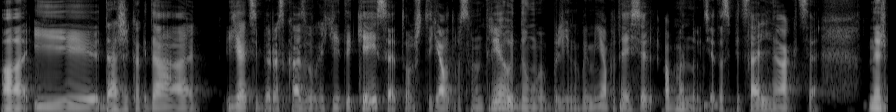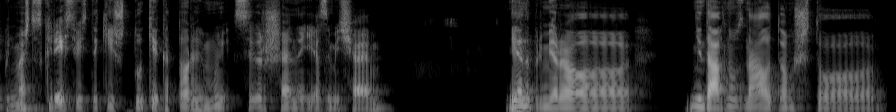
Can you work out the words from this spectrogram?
А, и даже когда я тебе рассказываю какие-то кейсы о том, что я вот посмотрел и думаю, блин, вы меня пытаетесь обмануть, это специальная акция. Но я же понимаю, что, скорее всего, есть такие штуки, которые мы совершенно не замечаем. Я, например, э, недавно узнал о том, что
